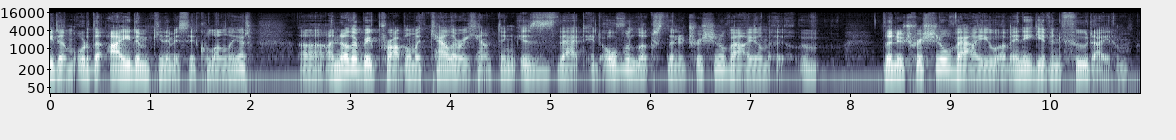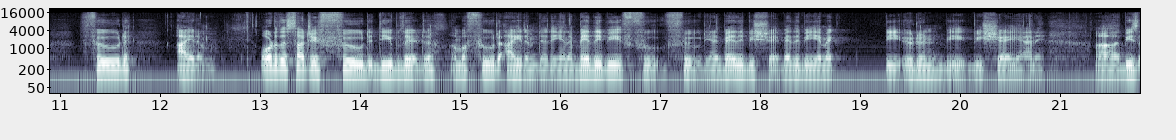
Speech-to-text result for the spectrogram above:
item orada item kelimesi kullanılıyor. Uh, another big problem with calorie counting is that it overlooks the nutritional value the nutritional value of any given food item. Food item. Orada sadece food diyebilirdi ama food item dedi. Yani belli bir food, food yani belli bir şey, belli bir yemek, bir ürün, bir, bir şey yani. Uh, biz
